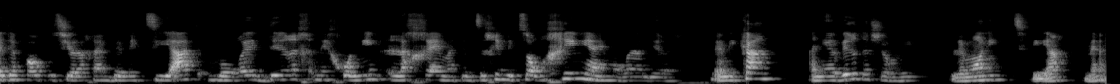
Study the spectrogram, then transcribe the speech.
את הפוקוס שלכם במציאת מורי דרך נכונים לכם. אתם צריכים ליצור כימיה עם מורי הדרך. ומכאן אני אעביר את השרביט למוני צפייה מה...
